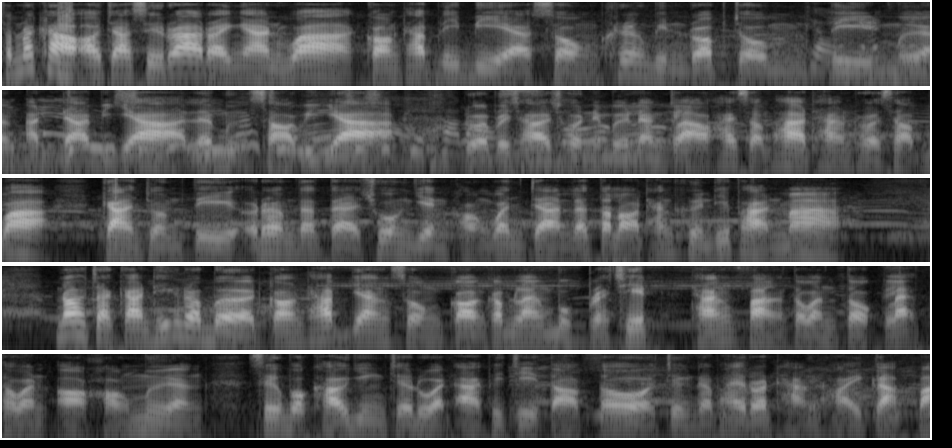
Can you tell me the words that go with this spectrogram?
สำนักข่าวอัลจาซีรารายงานว่ากองทัพลิเบียส่งเครื่องบินรบโจมตีเมืองอัดดาบิยาและเมืองซาวิยา โดยประชาชนในเมืองดังกล่าวให้สัมภาษณ์ทางโทรศัพท์ว่าการโจมตีเริ่มตั้งแต่ช่วงเย็นของวันจันทร์และตลอดทั้งคืนที่ผ่านมา นอกจากการทิ้งระเบิดกองทัพยังส่งกองกำลังบุกประชิด ทั้งฝั่งตะวันตกและตะวันออกของเมือง ซึ่งพวกเขายิงจรวด RPG ตอบโต้ จึงทำให้รถถังถอยกลับไป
